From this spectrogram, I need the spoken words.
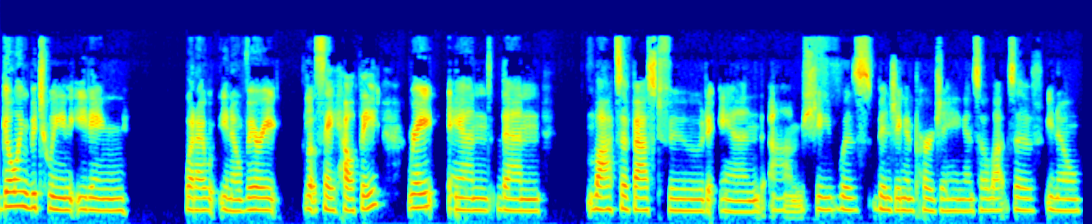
going between eating what I, you know, very, let's say healthy, right? And then lots of fast food. And um, she was binging and purging. And so lots of, you know,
